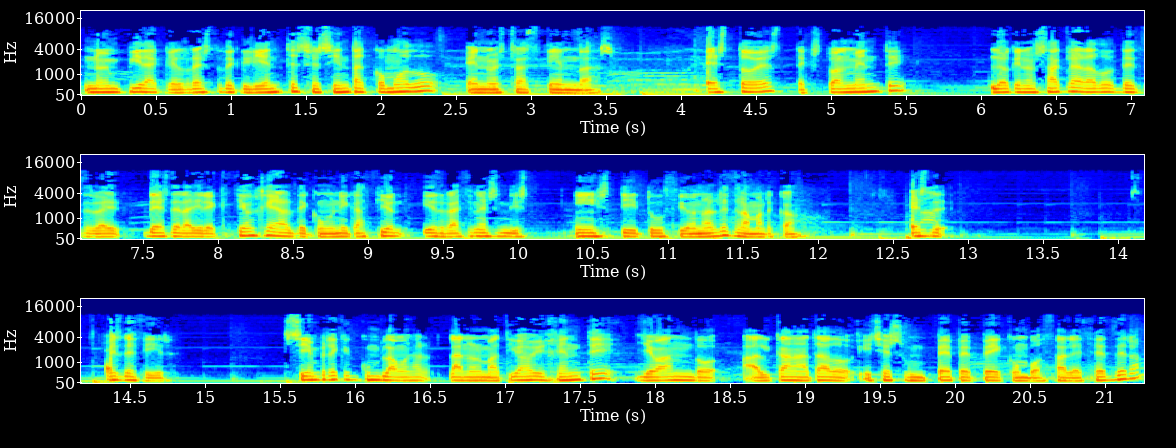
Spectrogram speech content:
no impida que el resto de clientes se sienta cómodo en nuestras tiendas. Esto es, textualmente, lo que nos ha aclarado desde la, desde la Dirección General de Comunicación y Relaciones Institucionales de la marca. Es, de- es decir, siempre que cumplamos la- normativa vigente, llevando al can atado y si es un PPP con bozal, etcétera,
